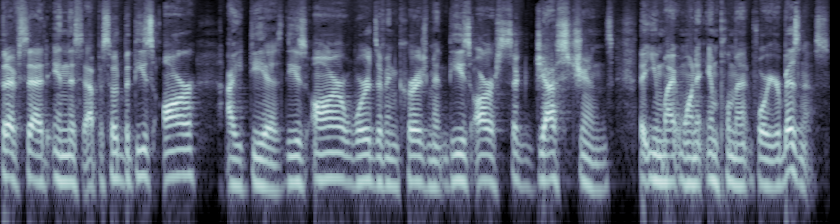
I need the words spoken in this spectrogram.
that I've said in this episode, but these are ideas. These are words of encouragement. These are suggestions that you might want to implement for your business.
